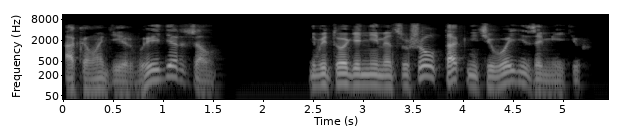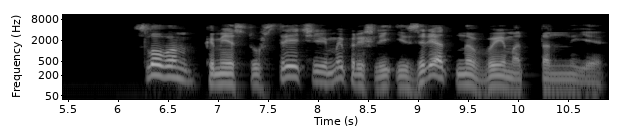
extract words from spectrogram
А командир выдержал. В итоге немец ушел, так ничего и не заметив. Словом, к месту встречи мы пришли изрядно вымотанные.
